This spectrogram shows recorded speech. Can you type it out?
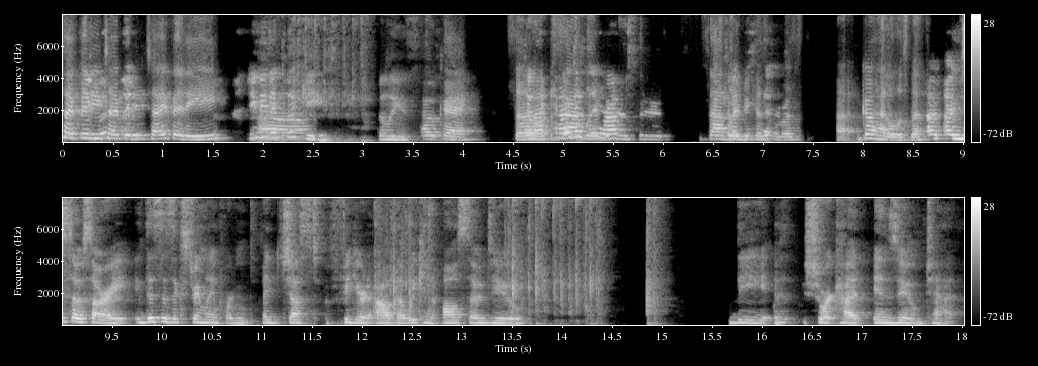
Typeity, typeity, typeity. You need a Uh, clicky, Elise. Okay, so Can I- can I just sadly, interrupt? because there, sadly, Can I because there was, uh, go ahead, Elizabeth. I'm, I'm so sorry. This is extremely important. I just figured out that we can also do the shortcut in Zoom chat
